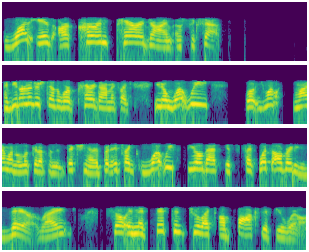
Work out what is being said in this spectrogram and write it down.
what is our current paradigm of success. If you don't understand the word paradigm, it's like, you know, what we, well, you might want to look it up in the dictionary, but it's like what we feel that it's like what's already there, right? So, and it fits into like a box, if you will.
